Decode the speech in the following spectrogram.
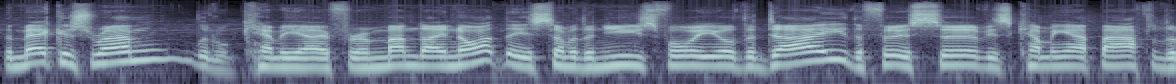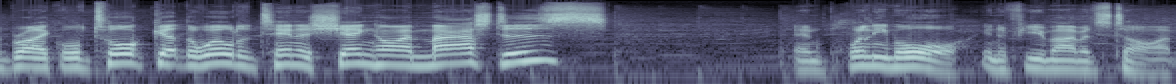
The Macca's run, little cameo for a Monday night. There's some of the news for you of the day. The first serve is coming up after the break. We'll talk at the World of Tennis Shanghai Masters and plenty more in a few moments' time.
